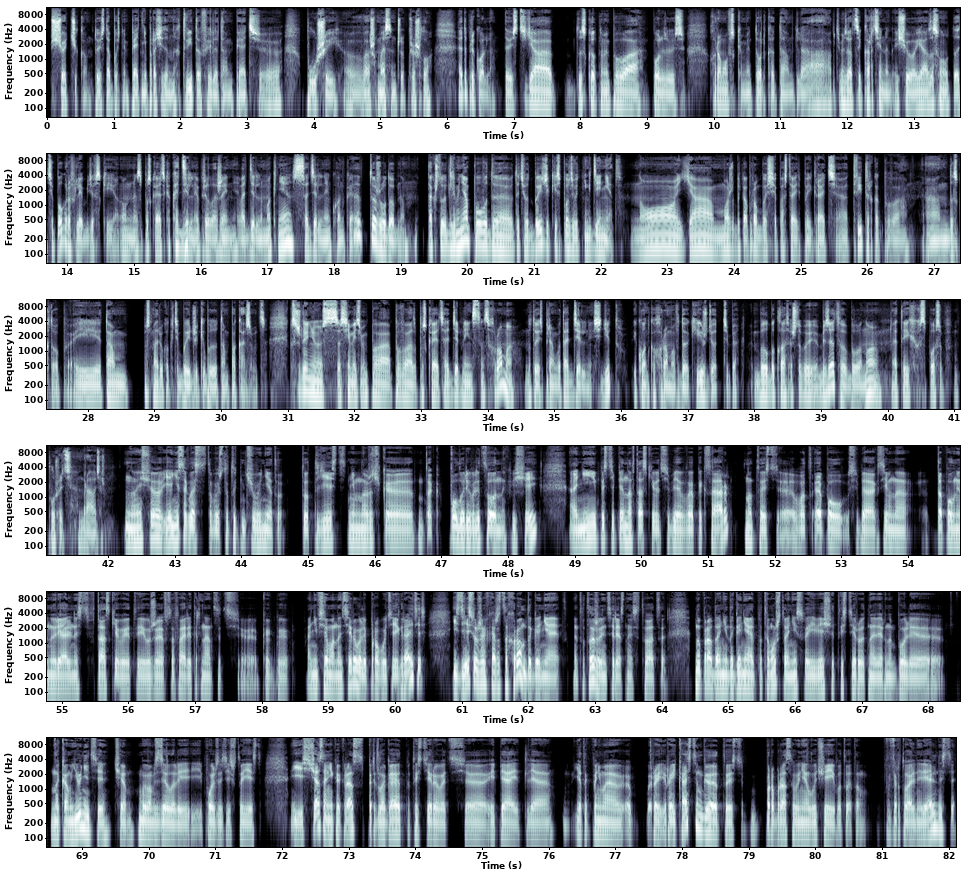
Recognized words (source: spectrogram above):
счетчиком. То есть, допустим, 5 непрочитанных твитов или там 5 э, пушей в ваш мессенджер пришло. Это прикольно. То есть я десктопными PWA пользуюсь хромовскими только там для оптимизации картинок. Еще я засунул туда типограф лебедевский, он у меня запускается как отдельное приложение в отдельном окне с отдельной иконкой. Это тоже удобно. Так что для меня повода вот эти вот бейджики использовать нигде нет. Но я, может быть, попробую себе поставить, поиграть э, Twitter как PWA э, на десктоп, и там посмотрю, как эти бейджики будут там показываться. К сожалению, со всеми этими PWA запускается отдельный instance хрома, ну, то есть прям вот отдельный сидит иконка хрома в доке и ждет тебя. Было бы классно, чтобы без этого было, но это их способ пушить браузер. Но еще я не согласен с тобой, что тут ничего нету. Тут есть немножечко, ну так, полуреволюционных вещей. Они постепенно втаскивают себе в WebXR. Ну, то есть э, вот Apple у себя активно дополненную реальность втаскивает, и уже в Safari 13 э, как бы они всем анонсировали, пробуйте, играйтесь. И здесь уже, кажется, Chrome догоняет. Это тоже интересная ситуация. Ну, правда, они догоняют, потому что они свои вещи тестируют, наверное, более на комьюнити, чем мы вам сделали и пользуйтесь, что есть. И сейчас они как раз предлагают потестировать э, API для, я так понимаю, рейкастинга, то есть пробрасывания лучей вот в этом в виртуальной реальности.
